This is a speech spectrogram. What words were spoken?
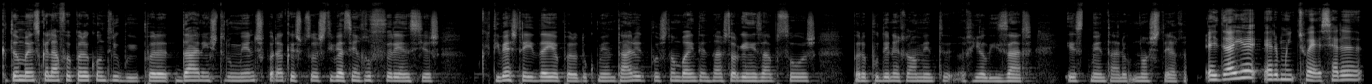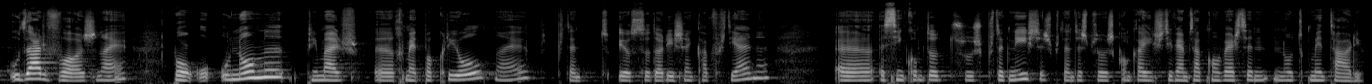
que também se calhar foi para contribuir, para dar instrumentos para que as pessoas tivessem referências, que tiveste a ideia para o documentário e depois também tentaste organizar pessoas para poderem realmente realizar esse documentário Nós Terra. A ideia era muito essa, era o dar voz, não é? Bom, o nome, primeiro, uh, remete para o crioulo, não é? Portanto, eu sou de origem cabo-verdiana, Uh, assim como todos os protagonistas, portanto, as pessoas com quem estivemos à conversa no documentário.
